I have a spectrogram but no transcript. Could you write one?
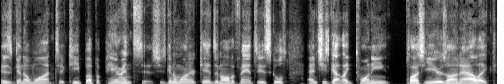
is going to want to keep up appearances. She's going to want her kids in all the fanciest schools. And she's got like 20 plus years on Alec.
